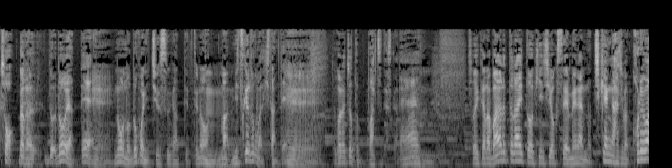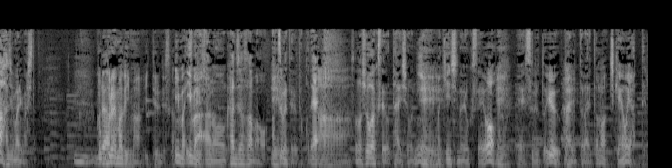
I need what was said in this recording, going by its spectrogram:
そう。だからどどうやってええ。脳のどこに中枢があってっていうのを、うんうんまあ、見つけるところまで来たんで、えこれはちょっと罰ですかね、えうん。それからバイオレットライト近視抑制メガネの治験が始まる。これは始まりましたどのぐらいまで今行ってるんですか？今今あの患者様を集めてるとこで、あその小学生を対象に、ええ。まあ、近視の抑制を、ええ。ーするというはい。バイオレットライトの治験をやってる、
